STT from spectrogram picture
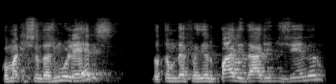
como a questão das mulheres, nós estamos defendendo paridade de gênero,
